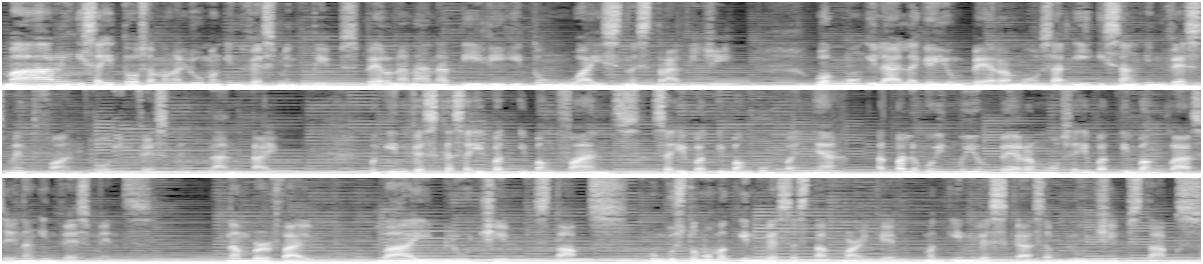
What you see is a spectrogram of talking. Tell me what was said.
Maaaring isa ito sa mga lumang investment tips pero nananatili itong wise na strategy huwag mong ilalagay yung pera mo sa iisang investment fund o investment plan type. Mag-invest ka sa iba't ibang funds, sa iba't ibang kumpanya, at palaguin mo yung pera mo sa iba't ibang klase ng investments. Number 5 buy blue chip stocks. Kung gusto mo mag-invest sa stock market, mag-invest ka sa blue chip stocks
